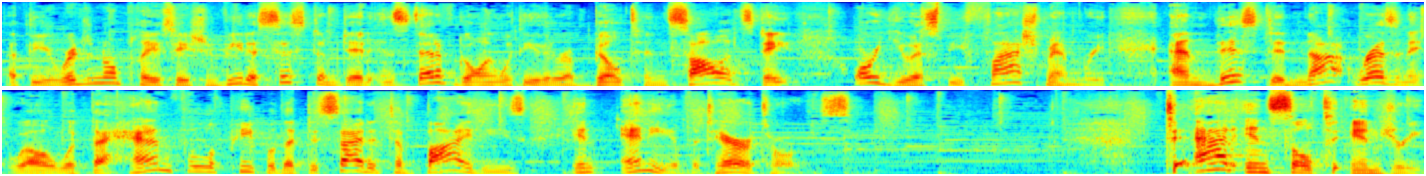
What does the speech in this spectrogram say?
that the original PlayStation Vita system did instead of going with either a built-in solid state or USB flash memory. And this did not resonate well with the handful of people that decided to buy these in any of the territories. To add insult to injury,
